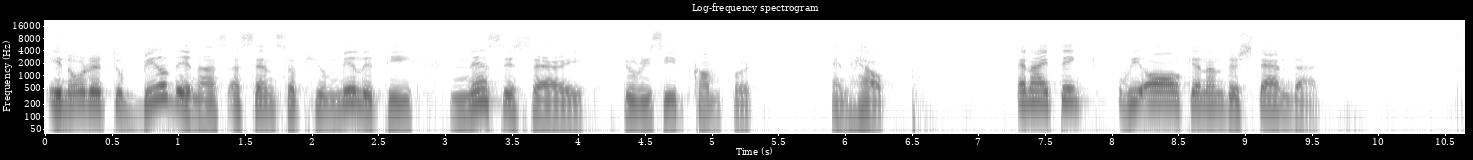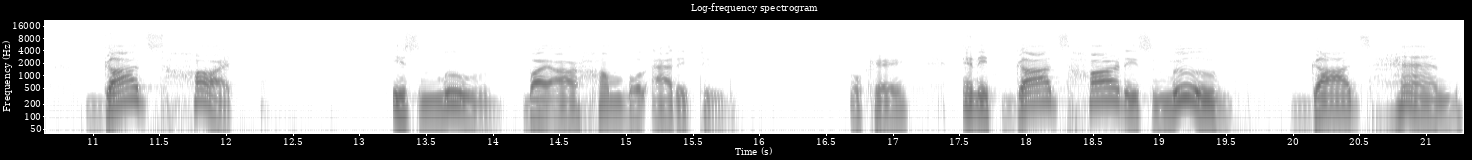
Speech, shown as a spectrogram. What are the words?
in order to build in us a sense of humility necessary to receive comfort and help. And I think we all can understand that. God's heart is moved by our humble attitude. Okay? And if God's heart is moved, God's hand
